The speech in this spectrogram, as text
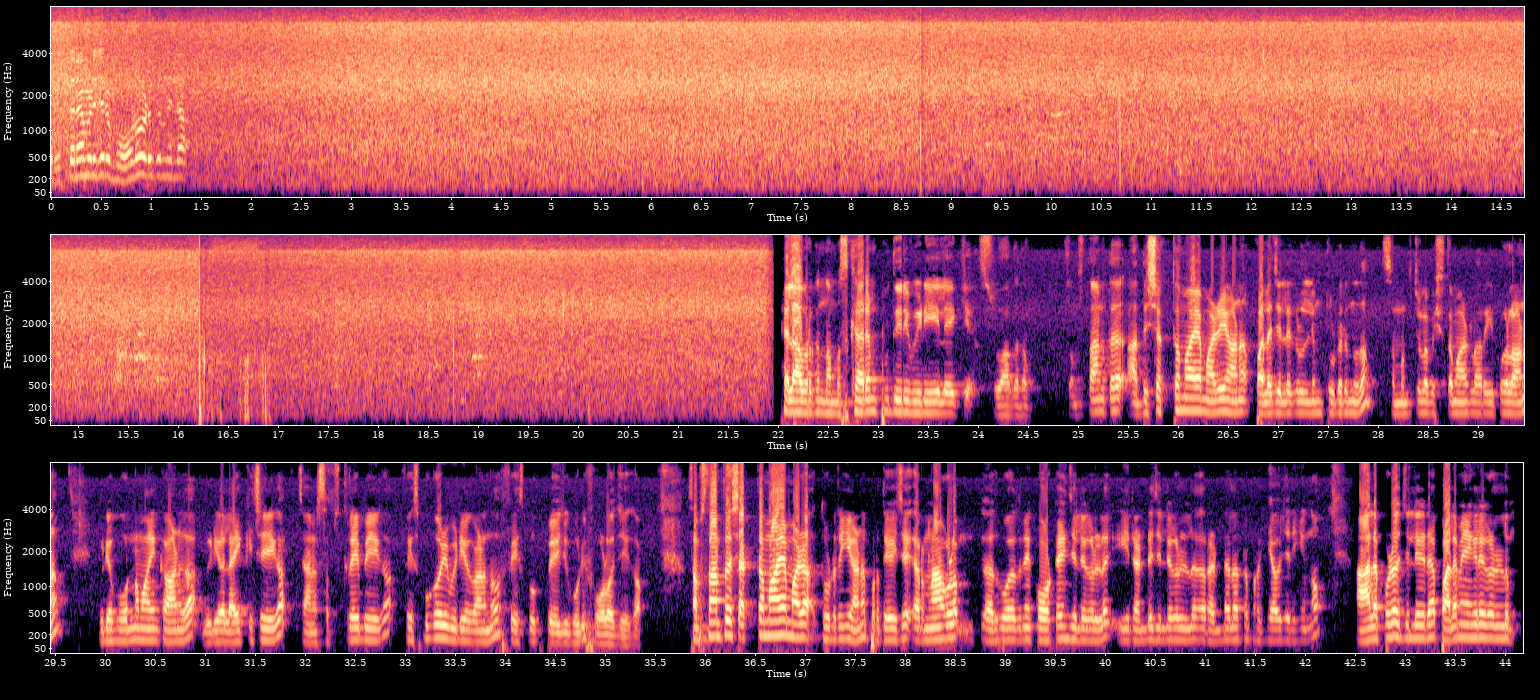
ഒരുത്തരം വിളിച്ചിട്ട് ഫോണും എടുക്കുന്നില്ല എല്ലാവർക്കും നമസ്കാരം. പുതിയൊരു വീഡിയോയിലേക്ക് സ്വാഗതം. സംസ്ഥാനത്ത് അതിശക്തമായ മഴയാണ് പല ജില്ലകളിലും തുടരുന്നത്. സംബന്ധിച്ചുള്ള വിശദമായിട്ടുള്ള അറിയിപ്പുകളാണ്. വീഡിയോ പൂർണമായും കാണുക. വീഡിയോ ലൈക്ക് ചെയ്യുക. ചാനൽ സബ്സ്ക്രൈബ് ചെയ്യുക. ഫേസ്ബുക്ക് വഴി വീഡിയോ കാണുന്നവർ ഫേസ്ബുക്ക് പേജ് കൂടി ഫോളോ ചെയ്യുക. സംസ്ഥാനത്ത് ശക്തമായ മഴ തുടരുകയാണ്. പ്രത്യേകിച്ച് എറണാകുളം അതുപോലെ തന്നെ കോട്ടയം ജില്ലകളിൽ ഈ രണ്ട് ജില്ലകളിൽ റെഡ് അലർട്ട് പ്രഖ്യാപിച്ചിരിക്കുന്നു. ആലപ്പുഴ ജില്ലയുടെ പല മേഖലകളിലും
